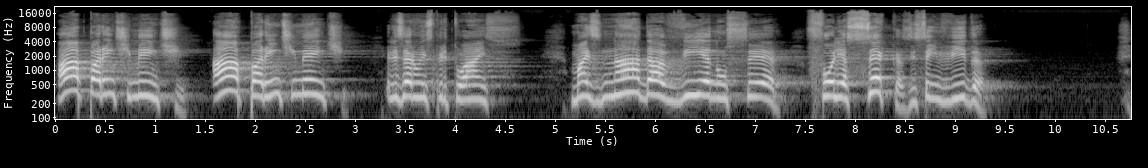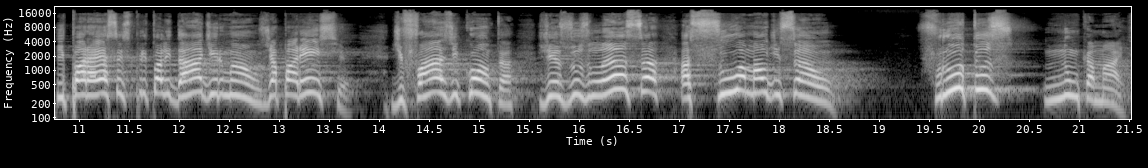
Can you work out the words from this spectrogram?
Aparentemente, aparentemente, eles eram espirituais, mas nada havia a não ser folhas secas e sem vida. E para essa espiritualidade, irmãos, de aparência, de faz de conta, Jesus lança a sua maldição. Frutos nunca mais.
